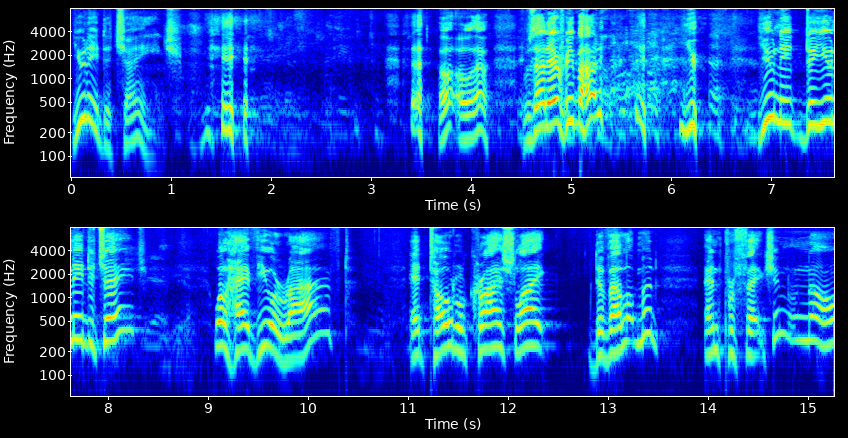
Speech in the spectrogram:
You need to change. Oh, was that everybody? you, you need, do you need to change? Well, have you arrived at total Christ like development and perfection? No,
